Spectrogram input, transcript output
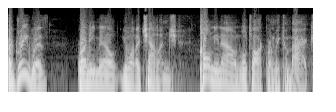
agree with or an email you want to challenge? Call me now and we'll talk when we come back.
